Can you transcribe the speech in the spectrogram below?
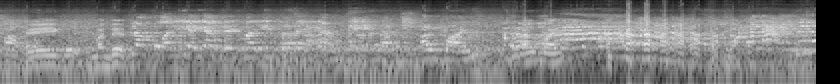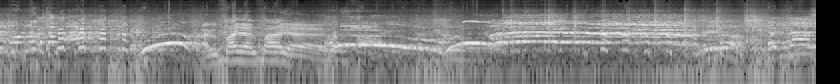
Okay, go, Commander. Lang ko, aliya yan. Dahil maliit na sa yan. Albay. Alpay. Akalain mo yung bunot ka pa. Alpay, alpay. ah. Albay. Kanyas!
